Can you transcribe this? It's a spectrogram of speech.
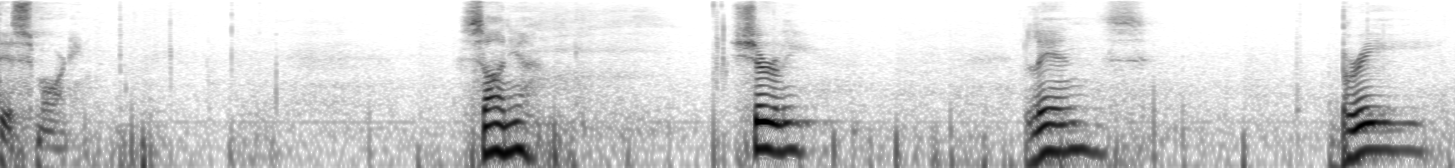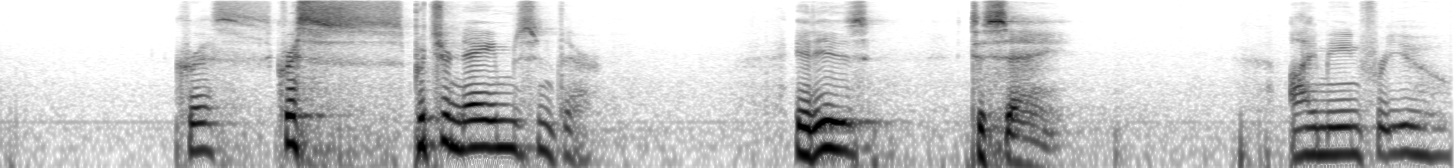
this morning Sonia, Shirley, Linz, Bree, Chris, Chris, put your names in there. It is to say, I mean for you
